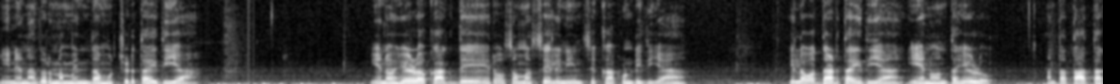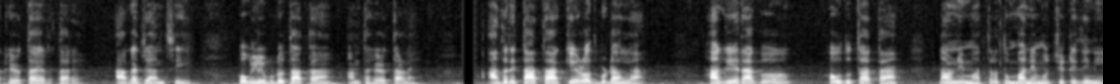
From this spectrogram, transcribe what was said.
ನೀನೇನಾದರೂ ನಮ್ಮಿಂದ ಮುಚ್ಚಿಡ್ತಾ ಇದ್ದೀಯಾ ಏನೋ ಹೇಳೋಕ್ಕಾಗದೇ ಇರೋ ಸಮಸ್ಯೆಯಲ್ಲಿ ನೀನು ಸಿಕ್ಕಾಕೊಂಡಿದೀಯಾ? ಇಲ್ಲ ಒದ್ದಾಡ್ತಾ ಇದೀಯಾ? ಏನು ಅಂತ ಹೇಳು ಅಂತ ತಾತ ಕೇಳ್ತಾ ಇರ್ತಾರೆ. ಆಗ ಜಾನ್ಸಿ, ಹೋಗಲಿ ಬಿಡು ತಾತ ಅಂತ ಹೇಳ್ತಾಳೆ. ಆದರೆ ತಾತ ಕೇಳೋದು ಬಿಡಲ್ಲ. ಹಾಗೇ ರಾಘು, ಹೌದು ತಾತ ನಾವು ನಿಮ್ಮ ಹತ್ರ ತುಂಬಾ ಮುಚ್ಚಿಟ್ಟಿದ್ದೀನಿ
